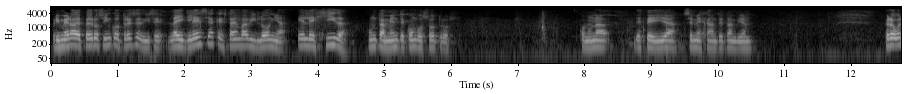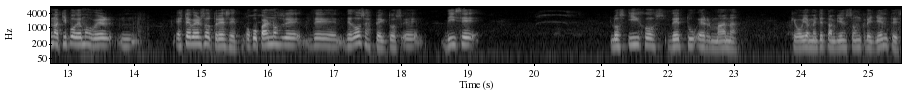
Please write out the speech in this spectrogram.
Primera de Pedro 5:13 dice, la iglesia que está en Babilonia, elegida juntamente con vosotros, con una despedida semejante también. Pero bueno, aquí podemos ver mm, este verso 13, ocuparnos de, dos aspectos. Eh, dice, los hijos de tu hermana, que obviamente también son creyentes.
